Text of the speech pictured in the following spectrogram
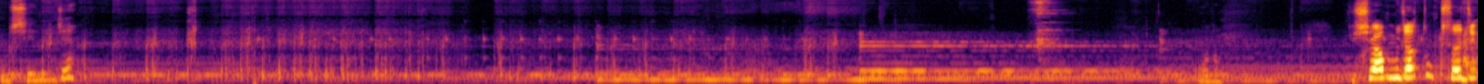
bir şey diyeceğim. Şey yapmayacaktım ki sadece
